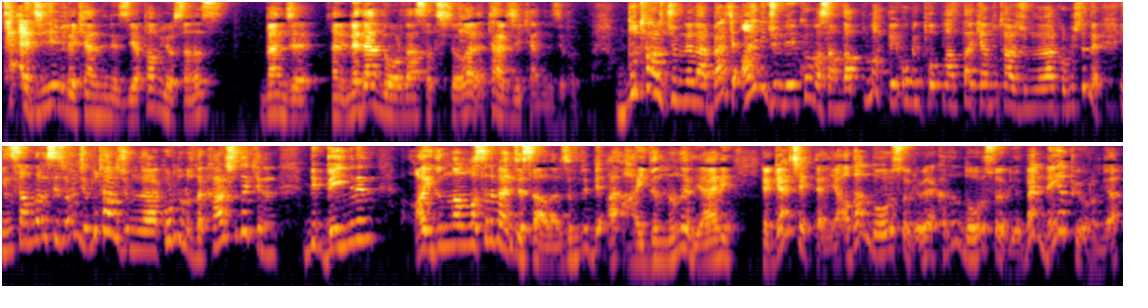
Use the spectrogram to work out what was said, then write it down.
tercihi bile kendiniz yapamıyorsanız bence hani neden doğrudan satış diyorlar ya tercihi kendiniz yapın. Bu tarz cümleler belki aynı cümleyi kurmasam da Abdullah Bey o gün toplantıdayken bu tarz cümleler kurmuştu ve insanlara siz önce bu tarz cümleler kurduğunuzda karşıdakinin bir beyninin aydınlanmasını bence sağlarsınız. Bir, bir aydınlanır yani. Ya gerçekten ya adam doğru söylüyor veya kadın doğru söylüyor. Ben ne yapıyorum ya?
